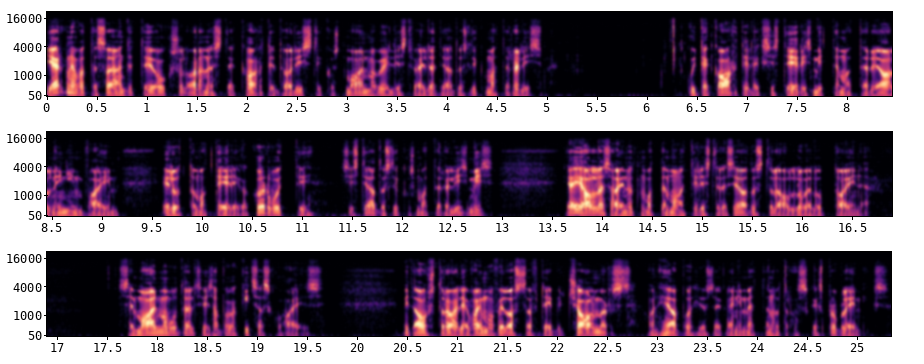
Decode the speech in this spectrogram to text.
järgnevate sajandite jooksul arenes Descartesi dualistlikust maailmapildist välja teaduslik materialism kui Descartesil eksisteeris mittemateriaalne inimvaim eluta mateeriaga kõrvuti, siis teaduslikus materialismis jäi alles ainult matemaatilistele seadustele alluv eluta aine. see maailmamudel seisab aga kitsaskoha ees, mida Austraalia vaimufilosoof David Chalmers on hea põhjusega nimetanud raskeks probleemiks.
